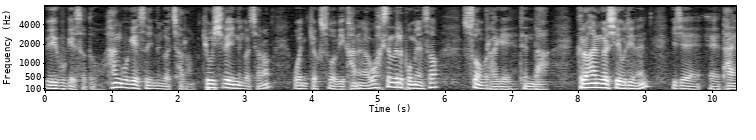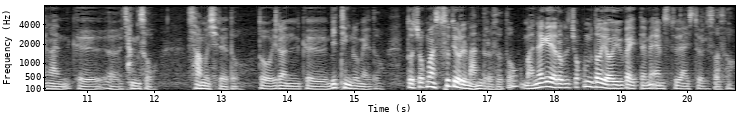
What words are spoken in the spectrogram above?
외국에서도 한국에서 있는 것처럼 교실에 있는 것처럼 원격 수업이 가능하고 학생들을 보면서 수업을 하게 된다. 그러한 것이 우리는 이제 다양한 그 어, 장소 사무실에도 또 이런 그 미팅룸에도 또 조그만 스튜디오를 만들어서도 만약에 여러분들 조금 더 여유가 있다면 M스튜디오, I스튜디오를 써서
